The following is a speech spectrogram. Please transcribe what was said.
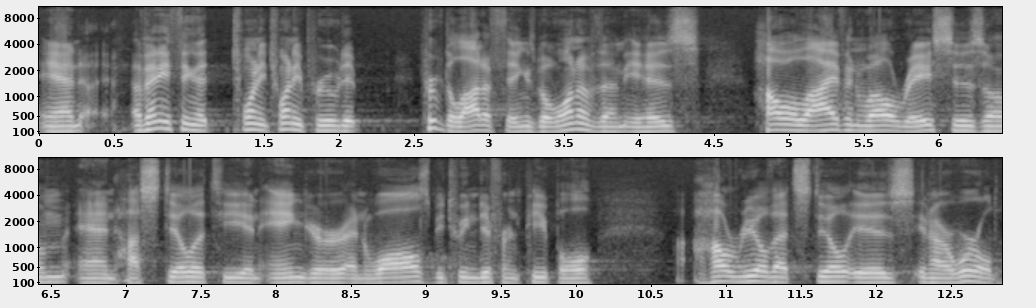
and of anything that 2020 proved, it proved a lot of things, but one of them is how alive and well racism and hostility and anger and walls between different people, how real that still is in our world.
